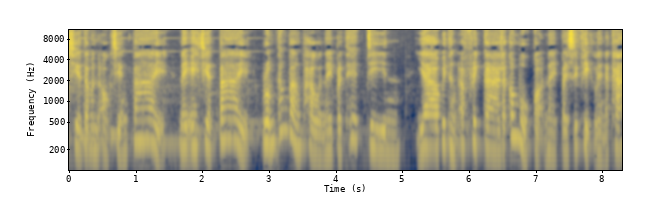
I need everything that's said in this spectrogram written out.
เชียตะวันออกเฉียงใต้ ในเอเชียใต้ รวมทั้งบางเผ่าในประเทศจีน ยาวไปถึงแอฟริกาแล้วก็หมู่เกาะในแปซิฟิกเลยนะคะ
